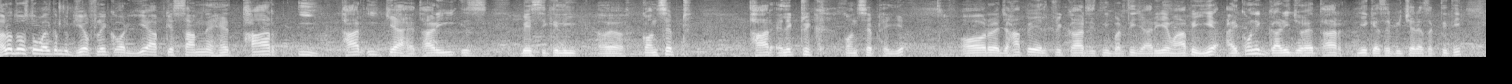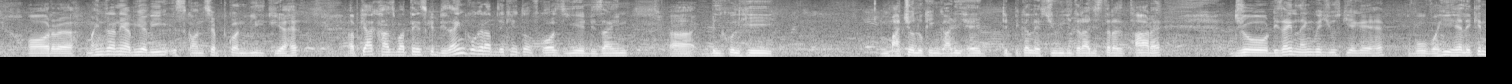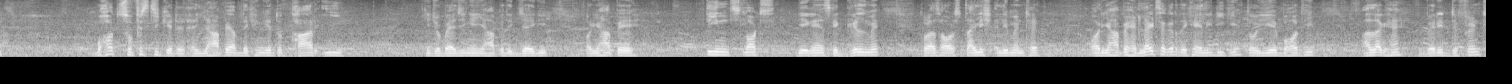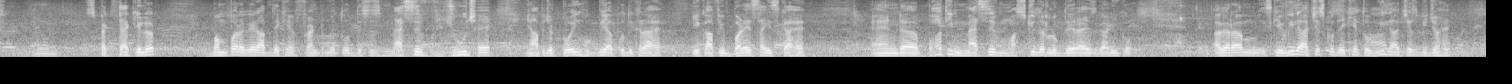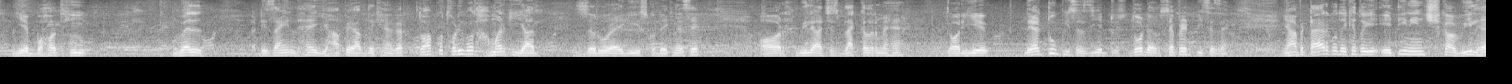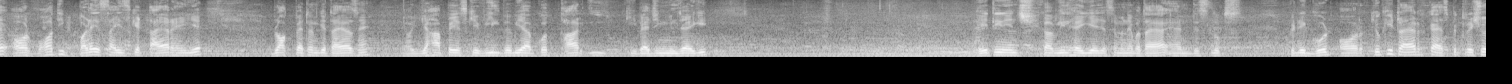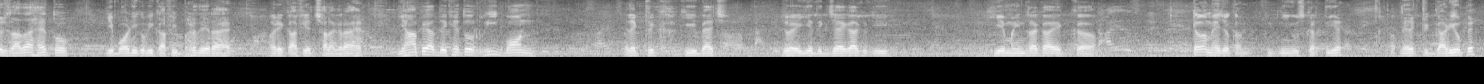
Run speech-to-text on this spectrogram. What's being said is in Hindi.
हेलो दोस्तों वेलकम टू गियर फ्लिक और ये आपके सामने है थार ई। थार ई क्या है? Thar E is basically concept Thar electric concept है ये। और जहाँ पे इलेक्ट्रिक कार जितनी बढ़ती जा रही है, वहाँ पे ये आइकॉनिक गाड़ी जो है थार, ये कैसे पीछे रह सकती थी? और महिंद्रा ने अभी अभी इस कॉन्सेप्ट को अनवील किया है। अब क्या खास बात है, इसके डिज़ाइन को अगर आप देखें तो ऑफकोर्स ये डिज़ाइन बिल्कुल ही माचो लुकिंग गाड़ी है टिपिकल एसयूवी की तरह जिस तरह से थार है, जो डिज़ाइन लैंग्वेज यूज़ किया गया है, वो वही है। लेकिन बहुत सोफिस्टिकेटेड है। यहाँ पे आप देखेंगे तो थार ई की जो बैजिंग है यहाँ पे दिख जाएगी। और यहाँ पे तीन स्लॉट्स दिए गए हैं इसके ग्रिल में। थोड़ा सा और स्टाइलिश एलिमेंट है। और यहाँ पे हेडलाइट्स अगर देखें एलईडी की तो ये बहुत ही अलग हैं। Very different and spectacular bumper अगर आप देखें फ्रंट में तो दिस इज़ मैसिव यूज़ है। यहाँ पे जो टोइंग हुक भी आपको दिख रहा है ये काफ़ी बड़े साइज़ का है। एंड uh, बहुत ही मैसिव मस्कुलर लुक दे रहा है इस गाड़ी को। अगर हम इसके व्हील आर्चेस को देखें तो व्हील आर्चेस भी जो हैं ये बहुत ही वेल डिज़ाइंड है यहाँ पे, आप देखें अगर तो आपको थोड़ी बहुत हमर की याद ज़रूर आएगी इसको देखने से। और व्हील आर्चेस ब्लैक कलर में है, और ये दे आर टू पीसेज ये दो सेपरेट पीसेज हैं। यहाँ पे टायर को देखें तो ये 18 इंच का व्हील है, और बहुत ही बड़े साइज़ के टायर हैं ये ब्लॉक पैटर्न के टायर्स हैं। और यहाँ पे इसके व्हील पे भी आपको थार ई e की बैजिंग मिल जाएगी। 18 इंच का व्हील है ये, जैसे मैंने बताया and this looks very good और क्योंकि टायर का एस्पेक्ट रेशियो ज़्यादा है तो ये बॉडी को भी काफ़ी भर दे रहा है और ये काफ़ी अच्छा लग रहा है। यहाँ पे आप देखें तो रीबॉर्न इलेक्ट्रिक की बैच जो है ये दिख जाएगा क्योंकि ये महिंद्रा का एक टर्म है जो कंपनी यूज़ करती है अपने इलेक्ट्रिक गाड़ियों पे।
